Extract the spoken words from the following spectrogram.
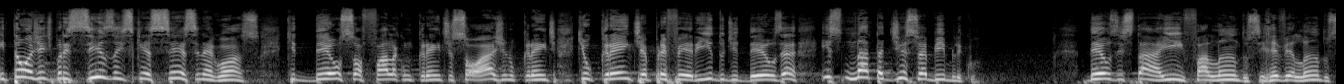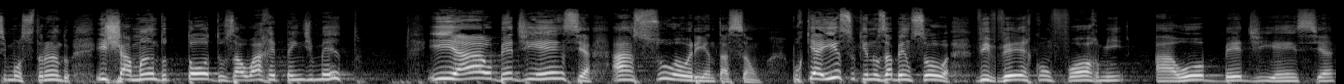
Então a gente precisa esquecer esse negócio, que Deus só fala com o crente, só age no crente, que o crente é preferido de Deus. É, isso, nada disso é bíblico. Deus está aí falando, se revelando, se mostrando e chamando todos ao arrependimento e à obediência à sua orientação, porque é isso que nos abençoa, viver conforme a obediência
